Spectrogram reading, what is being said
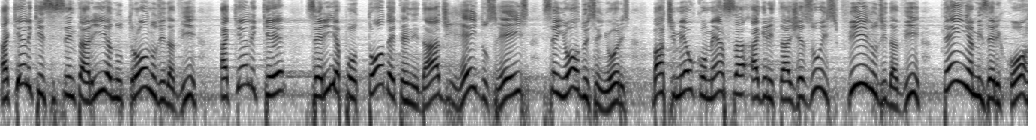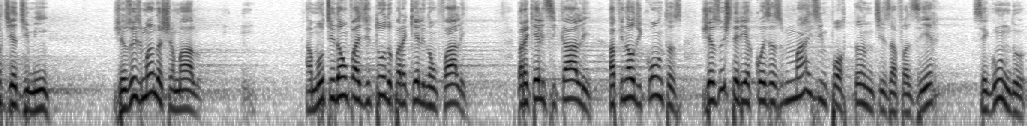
aquele que se sentaria no trono de Davi, aquele que seria por toda a eternidade rei dos reis, senhor dos senhores. Bartimeu começa a gritar: Jesus, filho de Davi, tenha misericórdia de mim. Jesus manda chamá-lo. A multidão faz de tudo para que ele não fale, para que ele se cale. Afinal de contas, Jesus teria coisas mais importantes a fazer, segundo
